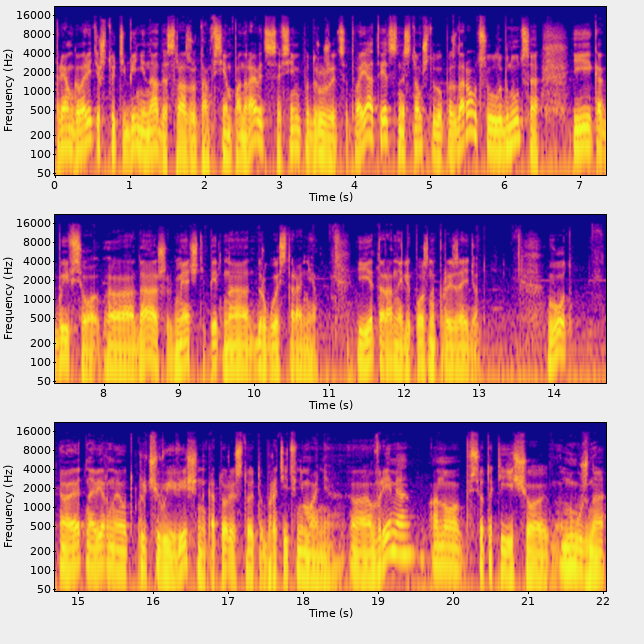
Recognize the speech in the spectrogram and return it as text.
прям говорите, что тебе не надо сразу там всем понравиться, со всеми подружиться. Твоя ответственность в том, чтобы поздороваться, улыбнуться и как бы и все. Э, да, мяч теперь на другой стороне. И это рано или поздно произойдет. Вот. Э, это, наверное, вот ключевые вещи, на которые стоит обратить внимание. Э, время, оно все-таки еще нужно.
